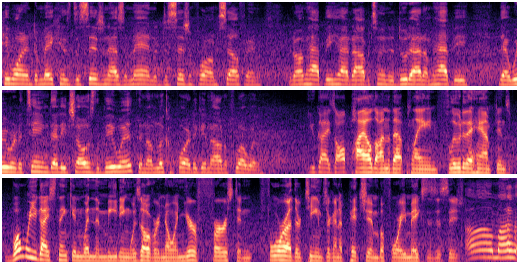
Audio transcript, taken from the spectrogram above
He wanted to make his decision as a man, a decision for himself, and you know, I'm happy he had the opportunity to do that. I'm happy that we were the team that he chose to be with, and I'm looking forward to getting out on the floor with him. You guys all piled onto that plane, flew to the Hamptons. What were you guys thinking when the meeting was over, knowing you're first and four other teams are going to pitch him before he makes his decision? Um, I,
